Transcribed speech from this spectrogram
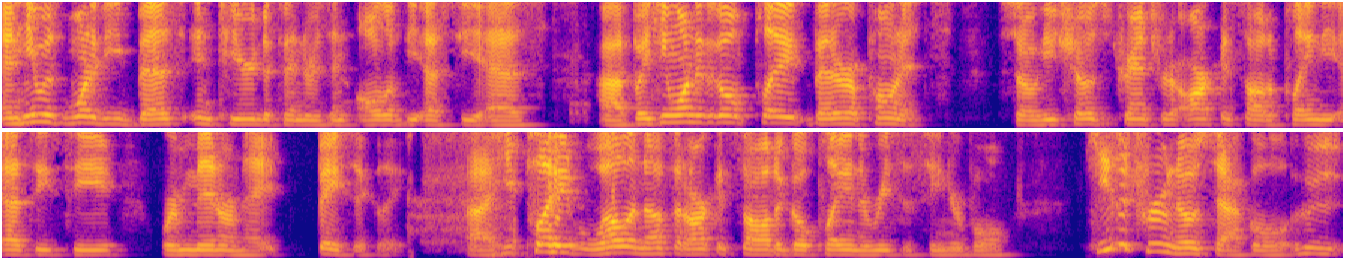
And he was one of the best interior defenders in all of the FCS. Uh, but he wanted to go play better opponents. So he chose to transfer to Arkansas to play in the SEC, where men are made, basically. Uh, he played well enough at Arkansas to go play in the Reese's Senior Bowl. He's a true nose tackle who's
